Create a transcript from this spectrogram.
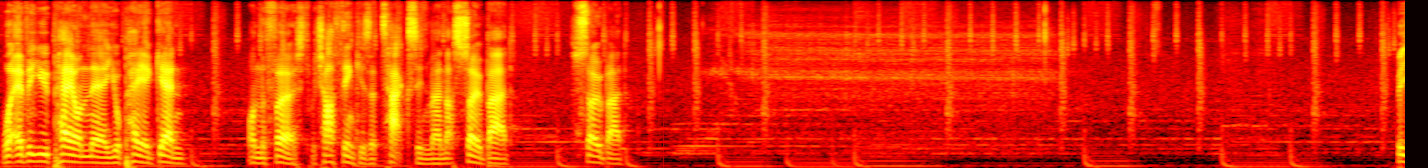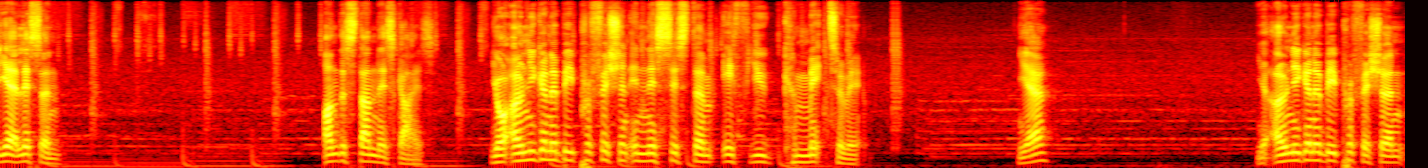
whatever you pay on there, you'll pay again on the first, which I think is a taxing, man. That's so bad. So bad. But yeah, listen, Understand this, guys. You're only going to be proficient in this system if you commit to it. Yeah? You're only going to be proficient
